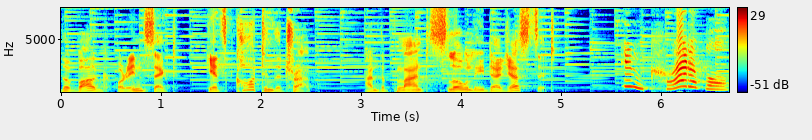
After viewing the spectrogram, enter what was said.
The bug or insect gets caught in the trap, and the plant slowly digests it. Incredible!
